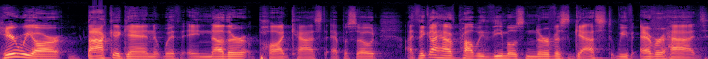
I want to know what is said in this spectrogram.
Here we are back again with another podcast episode. I think I have probably the most nervous guest we've ever had,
